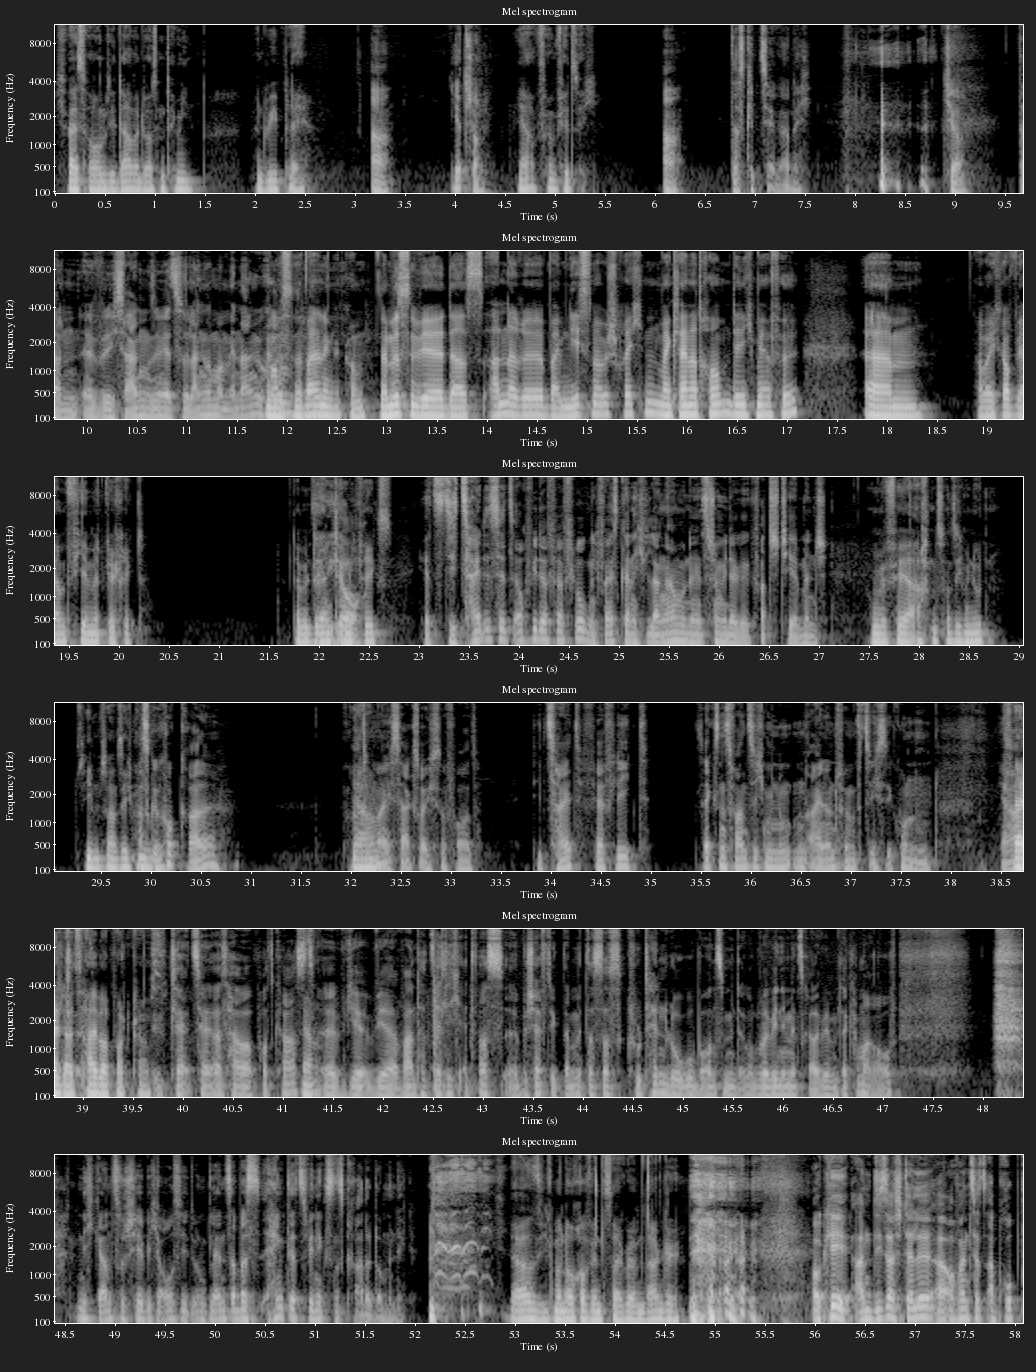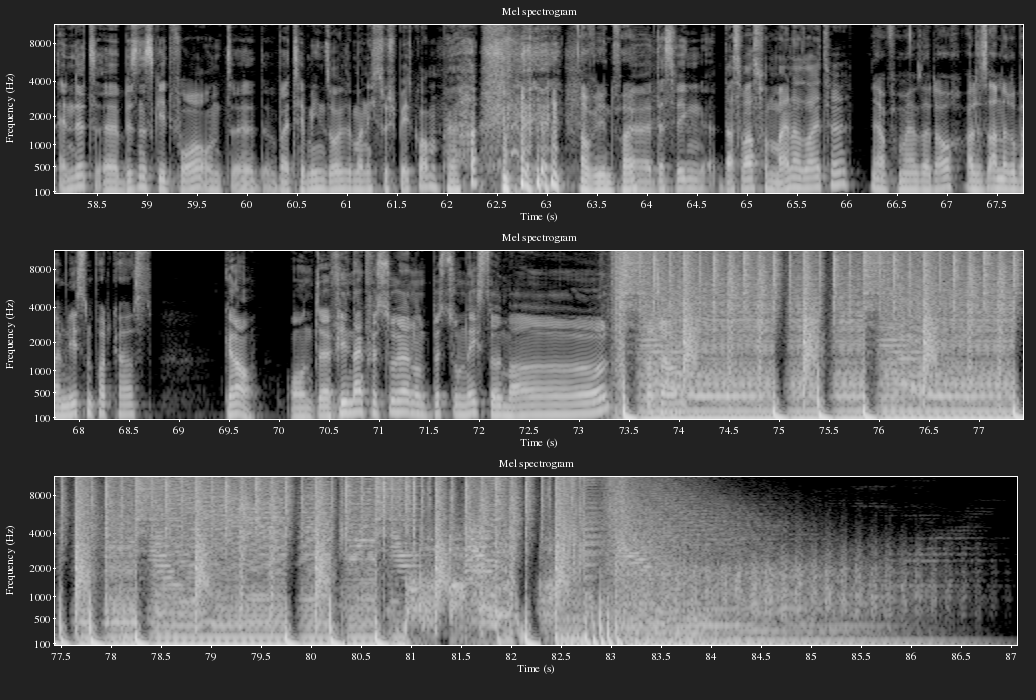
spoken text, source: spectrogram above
ich weiß, warum sie da war. Du hast einen Termin mit Replay. Jetzt schon. Ja, 45. Das gibt's ja gar nicht. Tja, dann äh, würde ich sagen, sind wir jetzt so langsam am Ende Wir angekommen. müssen am Ende gekommen. Dann müssen wir das andere beim nächsten Mal besprechen. Mein kleiner Traum, den ich mir erfülle. Ähm, aber ich glaube, wir haben viel mitgekriegt. Damit du Denke einen ich Termin auch. kriegst. Jetzt, die Zeit ist jetzt auch wieder verflogen. Ich weiß gar nicht, wie lange haben wir denn jetzt schon wieder gequatscht hier, Mensch. Ungefähr 28 Minuten. 27 Hast du Minuten. geguckt gerade? Warte Ja. mal, ich sag's euch sofort. Die Zeit verfliegt. 26 Minuten 51 Sekunden. Ja, Zählt als halber Podcast. Klär- Zählt als halber Podcast. Ja. Äh, wir, wir waren tatsächlich etwas äh, beschäftigt damit, dass das Crew 10 Logo bei uns im Hintergrund, weil wir nehmen jetzt gerade wieder mit der Kamera auf, nicht ganz so schäbig aussieht und glänzt. Aber es hängt jetzt wenigstens gerade, Dominik. Ja, sieht man auch auf Instagram. Danke. Okay, an dieser Stelle, äh, auch wenn es jetzt abrupt endet, äh, Business geht vor und äh, bei Termin sollte man nicht zu spät kommen. Auf jeden Fall. äh, deswegen, das war's von meiner Seite. Ja, von meiner Seite auch. Alles andere beim nächsten Podcast. Genau. Und äh, vielen Dank fürs Zuhören und bis zum nächsten Mal. Ciao, ciao.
